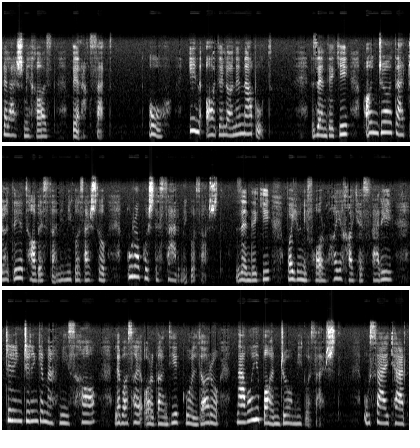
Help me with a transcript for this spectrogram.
دلش می‌خواست برقصد. اوه این عادلانه نبود. زندگی آنجا در جاده تابستانی میگذشت و او را پشت سر میگذاشت. زندگی با یونیفرم های خاکستری، جرینگ جرینگ مهمیزها، لباس های ارگاندی گلدار و نوای بانجو میگذشت. او سعی کرد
